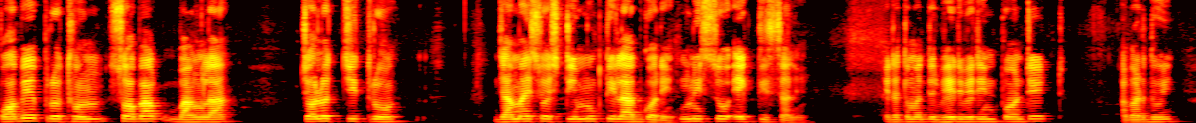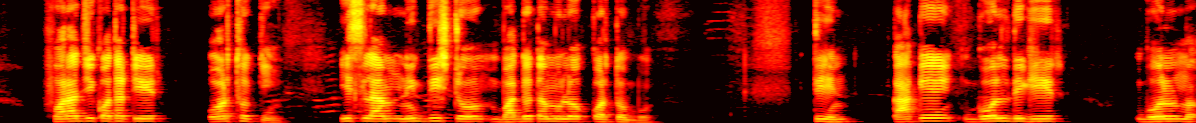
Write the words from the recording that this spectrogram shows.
কবে প্রথম সবাক বাংলা চলচ্চিত্র জামাই ষষ্ঠী মুক্তি লাভ করে? উনিশশো একত্রিশ সালে। এটা তোমাদের ভেরি ভেরি ইম্পর্টেন্ট আবার দুই ফরাজি কথাটির অর্থ কী? ইসলাম নির্দিষ্ট বাধ্যতামূলক কর্তব্য। তিন, কাকে গোল দিঘির গোল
